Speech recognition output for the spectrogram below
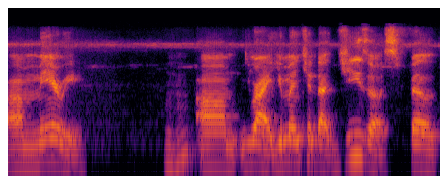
um Mary Mhm. um right you mentioned that jesus felt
